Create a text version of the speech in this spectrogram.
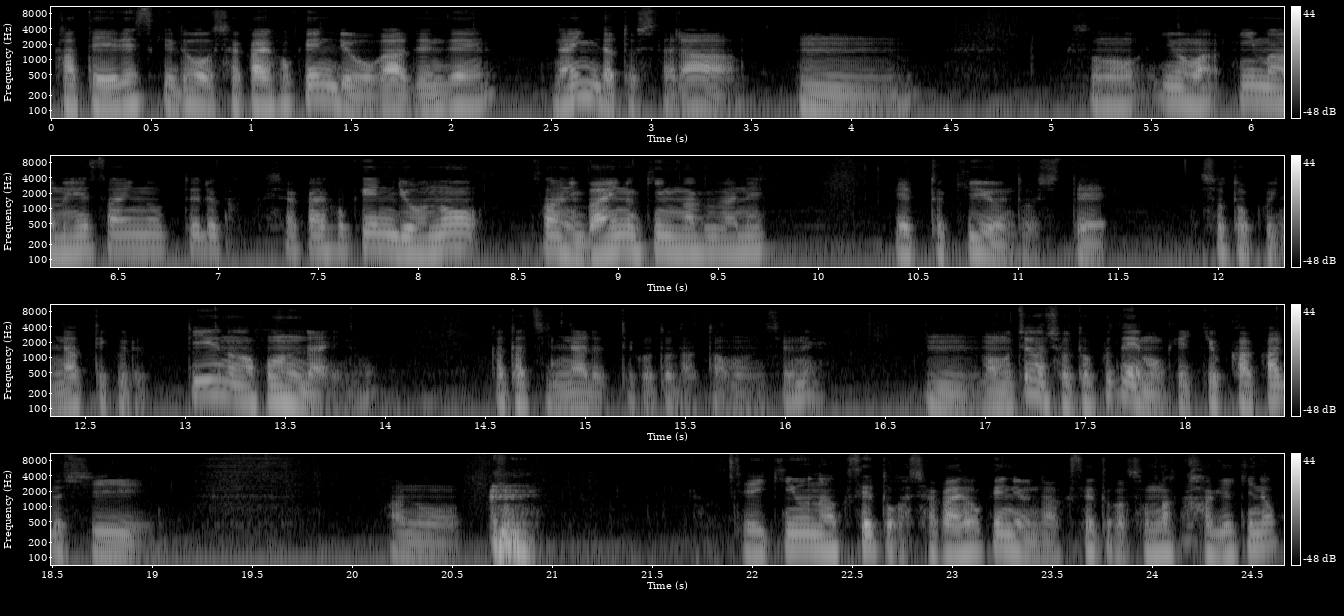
家庭ですけど社会保険料が全然ないんだとしたらうん。その今今明細に載ってる社会保険料のさらに倍の金額がねえっと給与として所得になってくるっていうのが本来の形になるってことだと思うんですよね。うん。まあ、もちろん所得税も結局かかるしあの 税金をなくせとか社会保険料をなくせとかそんな過激なこ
